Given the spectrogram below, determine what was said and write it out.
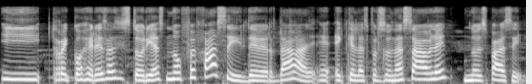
Y recoger esas historias no fue fácil, de verdad. Eh, eh, que las personas hablen no es fácil.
